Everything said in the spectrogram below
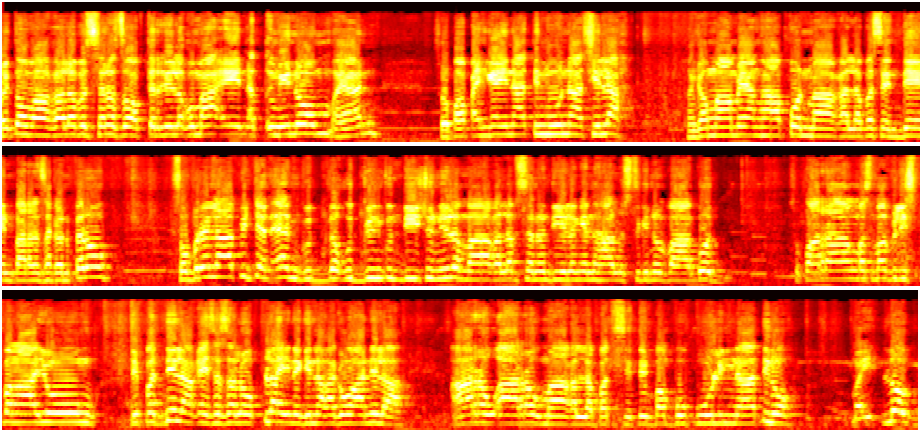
So ito mga kalabas na so after nila kumain at uminom, ayan. So papahingayin natin muna sila hanggang mamayang hapon mga kalabas and then para sa ganun. Pero sobrang lapit yan. Ayan, good na good yung condition nila mga kalabas na hindi lang yan halos na ginapagod. So parang mas mabilis pa nga yung lipad nila kaysa sa low fly na ginagawa nila. Araw-araw mga kalabas. Ito yung pampupuling natin oh. Maitlog.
